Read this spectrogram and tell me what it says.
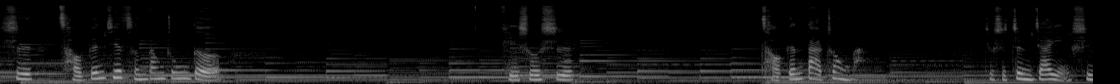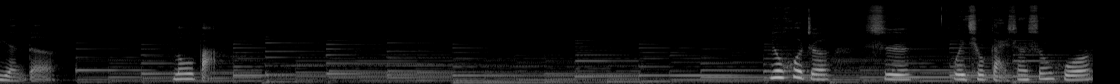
是草根阶层当中的。可以说是草根大壮吧，就是郑嘉颖饰演的 Loba，又或者是为求改善生活，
